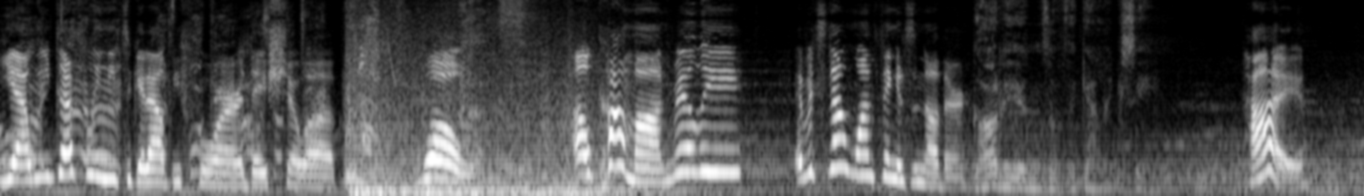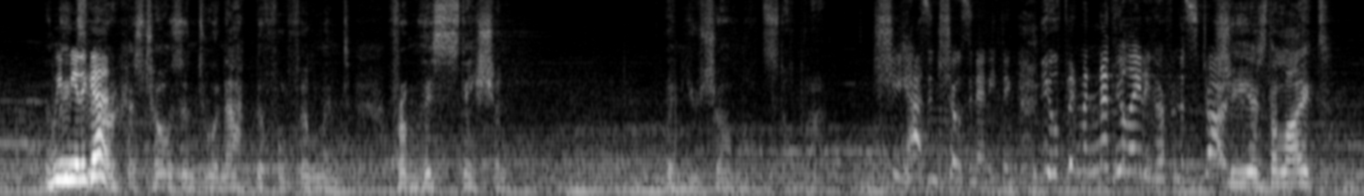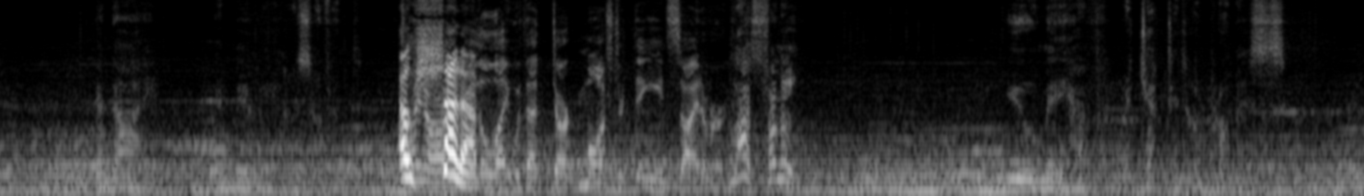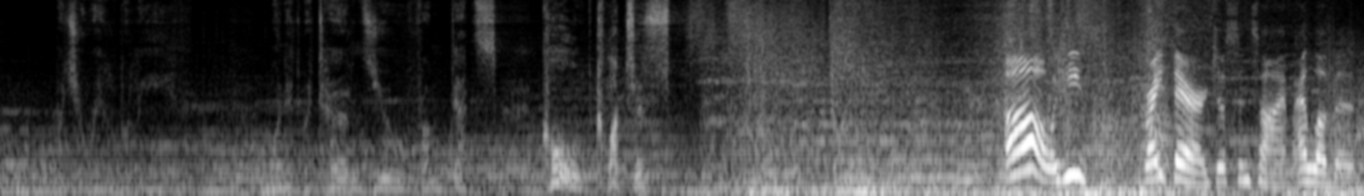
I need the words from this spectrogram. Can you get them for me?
Yeah, we definitely need to get out before they show up. Whoa! Oh, come on, really? If it's not one thing, it's another. Guardians of the Galaxy. Hi. The We meet again. matriarch has chosen to enact the fulfillment from this station. And you shall not stop her. She hasn't chosen anything. You've been manipulating her from the start. She is the light. And I am merely her servant. Oh, Why not shut be up. the light with that dark monster thingy inside of her. Blasphemy! You may have rejected her promise. But you will believe when it returns you from death's cold clutches. Oh, he's right there, just in time. I love it.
